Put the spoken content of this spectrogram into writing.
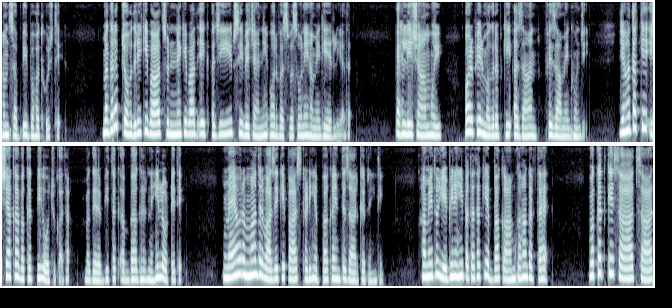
हम सब भी बहुत खुश थे। मगर अब चौधरी की बात सुनने के बाद एक अजीब सी बेचैनी और वसवसों ने हमें घेर लिया था। पहली शाम हुई और फिर मगरब की अजान फिजा में गूंजी। यहाँ तक कि ईशा का वक़्त भी हो चुका था, मगर अभी तक अब्बा घर नहीं लौटे थे। मैं और अम्मा दरवाजे के पास खड़ी अब्बा का इंतज़ार कर रही थी। हमें तो ये भी नहीं पता था कि अब्बा काम कहाँ करता है। वक़्त के साथ साथ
